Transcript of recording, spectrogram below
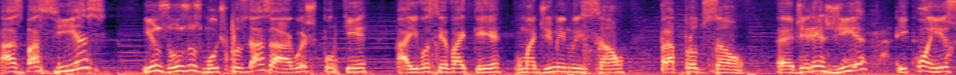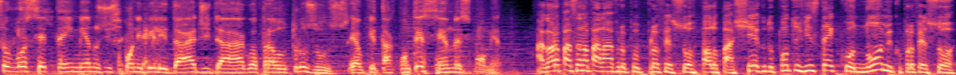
as bacias e os usos múltiplos das águas, porque aí você vai ter uma diminuição para a produção eh, de energia e com isso você tem menos disponibilidade da água para outros usos. É o que está acontecendo nesse momento. Agora passando a palavra para o professor Paulo Pacheco, do ponto de vista econômico, professor,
